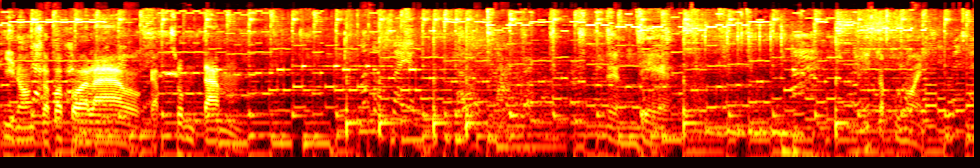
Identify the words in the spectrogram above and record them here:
พี่น้องสปปลาวกับส้มตำมันต้องใส่อันนี้เนื้อแดงนี่กับผู้หน่อยไม่ใส่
